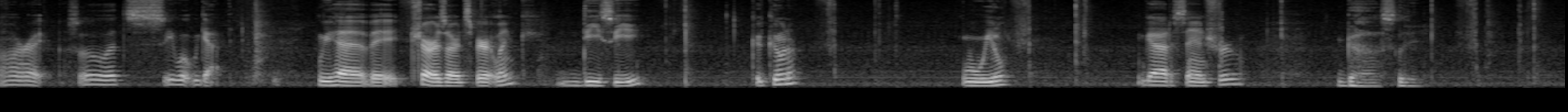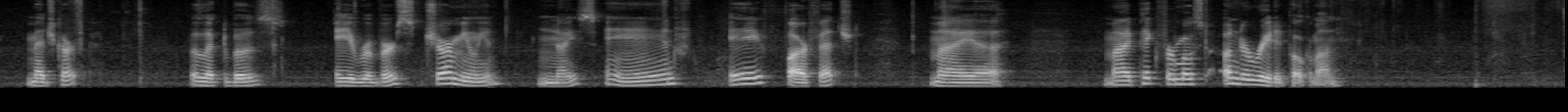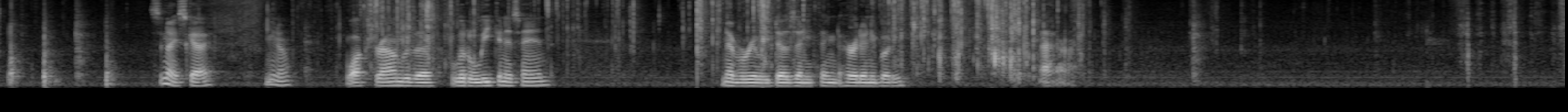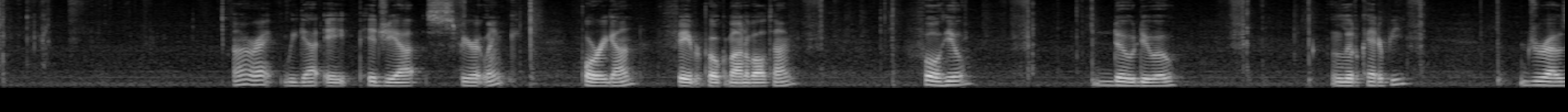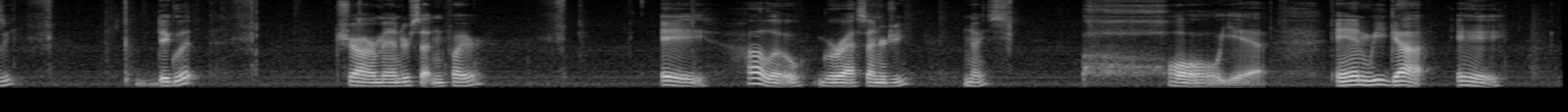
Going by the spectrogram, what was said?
Alright, so let's see what we got. We have a Charizard Spirit Link, DC, Kakuna, Weedle, got a Sandshrew, Gastly, Magikarp, Electabuzz, a Reverse Charmeleon, nice, and a Farfetch'd, my, uh, my pick for most underrated Pokemon. A nice guy, you know, walks around with a little leek in his hand. Never really does anything to hurt anybody. I don't know. Alright, we got a Pidgeot Spirit Link, Porygon, favorite Pokemon of all time, Full Heal, Doduo, Little Caterpie, Drowzee, Diglett, Charmander setting fire, a Hollow Grass Energy, nice, oh yeah, and we got a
